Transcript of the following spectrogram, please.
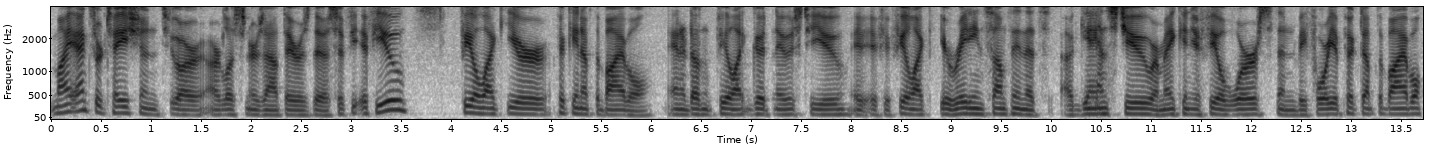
my exhortation to our, our listeners out there is this if, if you feel like you're picking up the Bible and it doesn't feel like good news to you, if you feel like you're reading something that's against you or making you feel worse than before you picked up the Bible,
